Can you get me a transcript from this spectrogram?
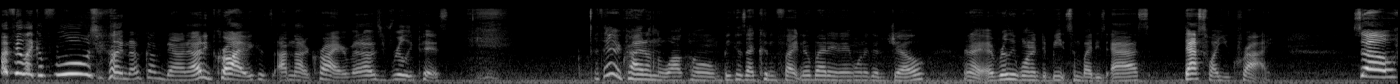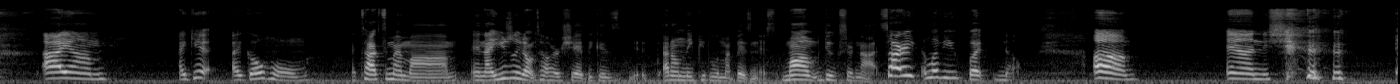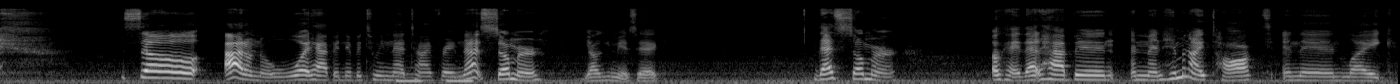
I feel like a fool. She's like, no, come down. I didn't cry because I'm not a crier, but I was really pissed. I think I cried on the walk home because I couldn't fight nobody and I didn't want to go to jail. And I, I really wanted to beat somebody's ass. That's why you cry. So I um I get I go home, I talk to my mom, and I usually don't tell her shit because I don't need people in my business. Mom, Dukes or not. Sorry, I love you, but no. Um and she, so I don't know what happened in between that mm-hmm. time frame. That summer, y'all give me a sec. That summer, okay, that happened, and then him and I talked, and then like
